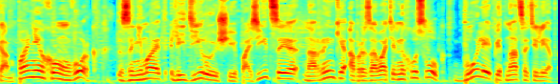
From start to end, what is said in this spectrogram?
Компания Homework занимает лидирующие позиции на рынке образовательных услуг более 15 лет.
